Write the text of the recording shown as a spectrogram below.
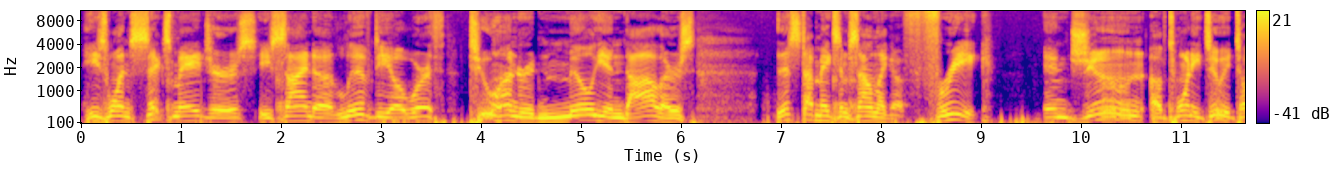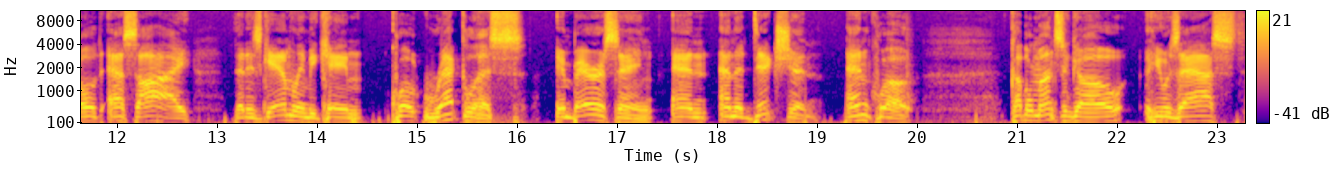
He's won 6 majors. He signed a LIV deal worth 200 million dollars. This stuff makes him sound like a freak. In June of 22, he told SI that his gambling became quote reckless embarrassing and an addiction end quote. A couple months ago he was asked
